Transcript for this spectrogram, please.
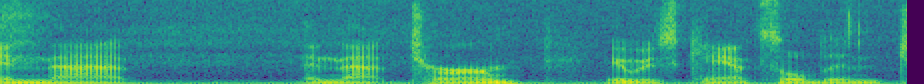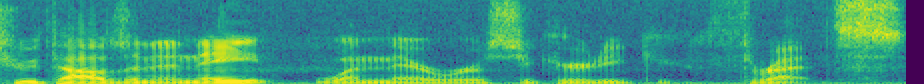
in that, in that term, it was canceled in 2008 when there were security threats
